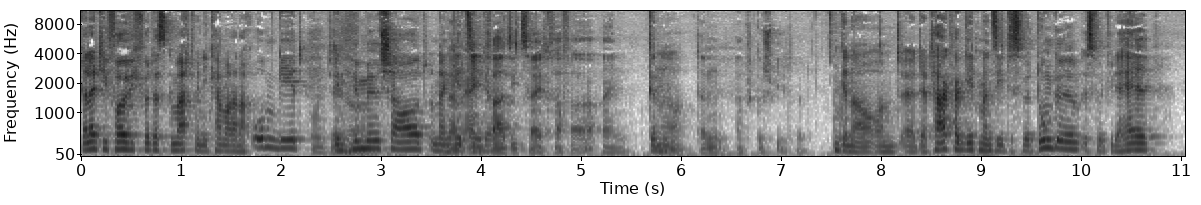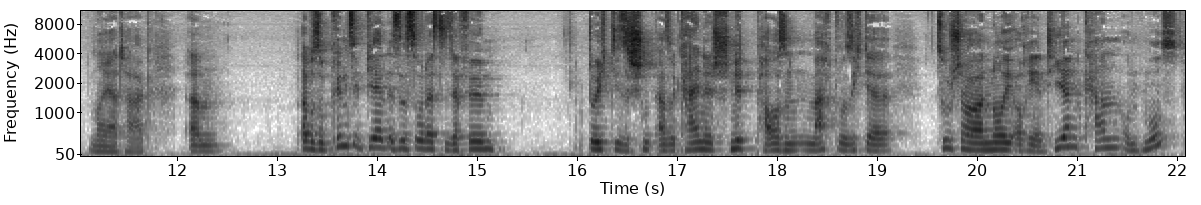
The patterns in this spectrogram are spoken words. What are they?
Relativ häufig wird das gemacht, wenn die Kamera nach oben geht, Und den Himmel schaut und dann, Und dann geht's ein wieder. quasi Zeitraffer ein. Genau. Dann abgespielt wird. Genau, und äh, der Tag vergeht, man sieht, es wird dunkel, es wird wieder hell, neuer Tag. Ähm, aber so prinzipiell ist es so, dass dieser Film durch diese, Schn also keine Schnittpausen macht, wo sich der Zuschauer neu orientieren kann und muss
